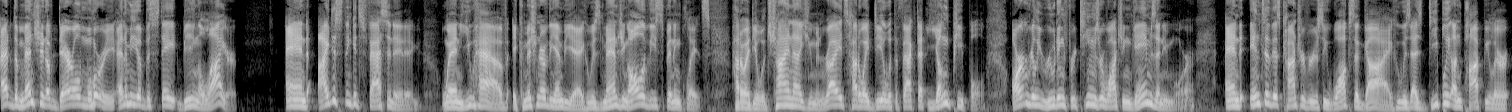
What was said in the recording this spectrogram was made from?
at the mention of Daryl Morey, enemy of the state, being a liar. And I just think it's fascinating when you have a commissioner of the NBA who is managing all of these spinning plates. How do I deal with China, human rights? How do I deal with the fact that young people aren't really rooting for teams or watching games anymore? And into this controversy walks a guy who is as deeply unpopular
